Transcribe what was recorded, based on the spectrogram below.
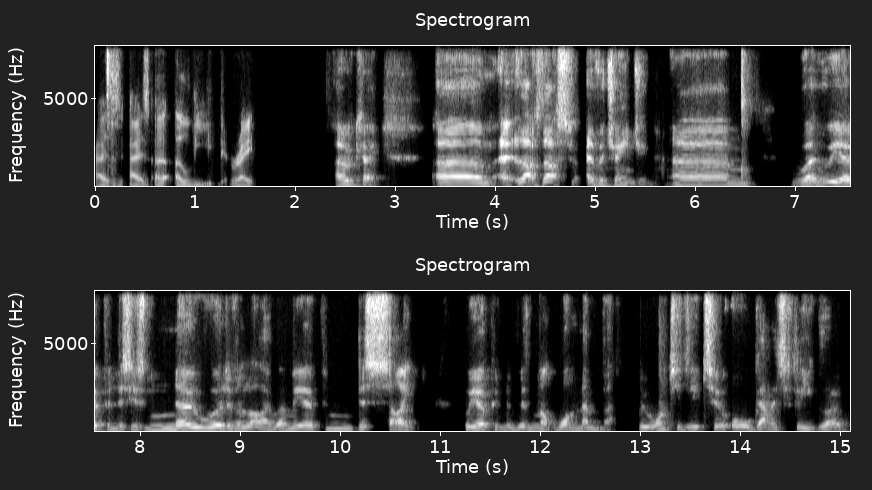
as as a, a lead, right? Okay, um, eh, that's that's ever changing. Um, when we opened, this is no word of a lie. When we opened this site, we opened with not one member we wanted it to organically grow.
